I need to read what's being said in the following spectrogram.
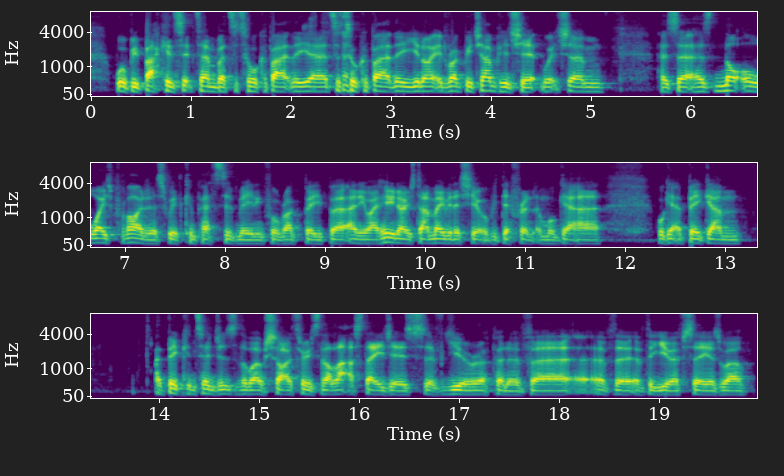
we'll be back in September to talk about the uh, to talk about the United Rugby Championship, which. Um, has, uh, has not always provided us with competitive, meaningful rugby, but anyway, who knows, Dan? Maybe this year it will be different, and we'll get a we'll get a big um, a big contingent of the Welsh side through to the latter stages of Europe and of uh, of the of the URC as well.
